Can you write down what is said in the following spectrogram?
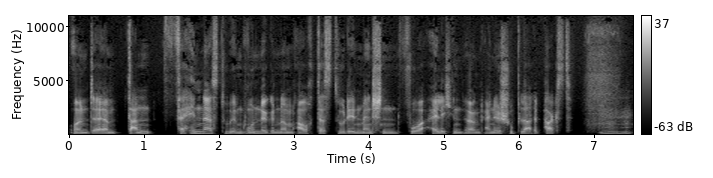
Und ähm, dann verhinderst du im Grunde genommen auch, dass du den Menschen voreilig in irgendeine Schublade packst. Mhm.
